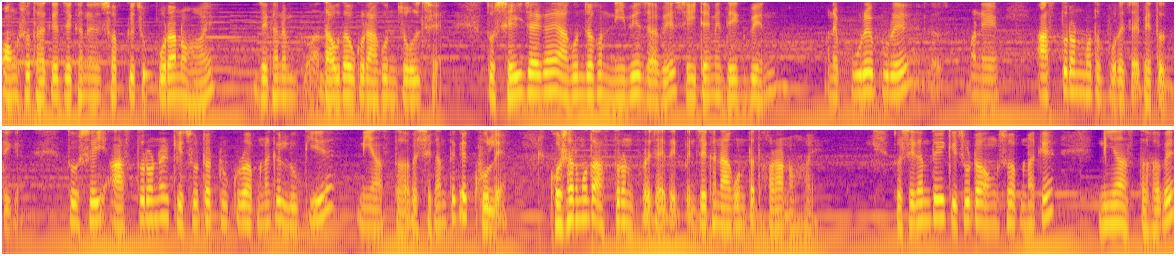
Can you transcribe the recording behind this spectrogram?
অংশ থাকে, যেখানে সব কিছু পোড়ানো হয়। যেখানে দাউ দাউ করে আগুন জ্বলছে। তো সেই জায়গায় আগুন যখন নিভে যাবে, সেই টাইমে দেখবেন মানে পুড়ে পুরে মানে আস্তরণ মতো পড়ে যায় ভেতর দিকে। তো সেই আস্তরণের কিছুটা টুকরো আপনাকে লুকিয়ে নিয়ে আসতে হবে সেখান থেকে খুলে। খোসার মতো আস্তরণ পড়ে যায় দেখবেন, যেখানে আগুনটা ধরানো হয়। তো সেখান থেকে কিছুটা অংশ আপনাকে নিয়ে আসতে হবে।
